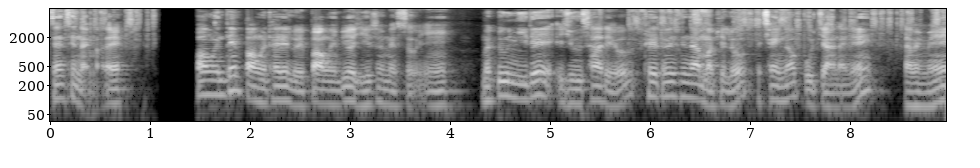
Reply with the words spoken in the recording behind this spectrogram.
စမ်းစစ်နိုင်ပါတယ်ပါဝင်သိပါဝင်ထိုက်တဲ့လူတွေပါဝင်ပြီးတော့ရေးဆွဲမယ်ဆိုရင်မတူညီတဲ့အယူဆတွေကိုထည့်သွင်းစဉ်းစားမှဖြစ်လို့အချိန်တော့ပူကြနိုင်တယ်ဒါပေမဲ့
